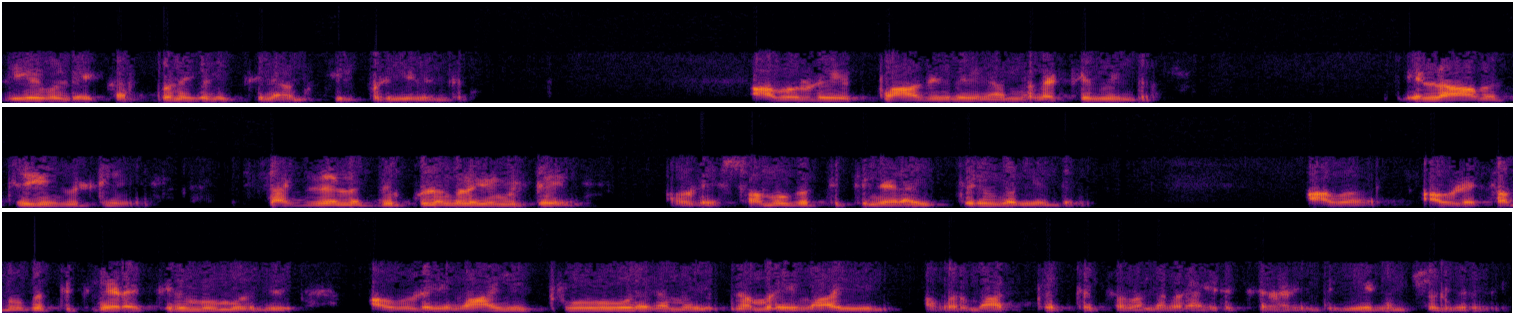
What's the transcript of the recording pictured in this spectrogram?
தேவனுடைய கற்பனைகளுக்கு நாம் கீழ்ப்படிய வேண்டும். அவருடைய பாதைகளை நாம் நடக்க வேண்டும். எல்லாவற்றையும் விட்டு சகல துர்க்குணங்களையும் விட்டு அவருடைய சமூகத்துக்கு நேராய் திரும்ப வேண்டும். அவர் அவருடைய சமூகத்துக்கு நேராய் திரும்பும் பொழுது அவருடைய வாயை போல நம்மை நம்முடைய வாயில் அவர் மாற்றத்தக்க வல்லவராக இருக்கிறார் என்று வேதம் சொல்கிறது.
